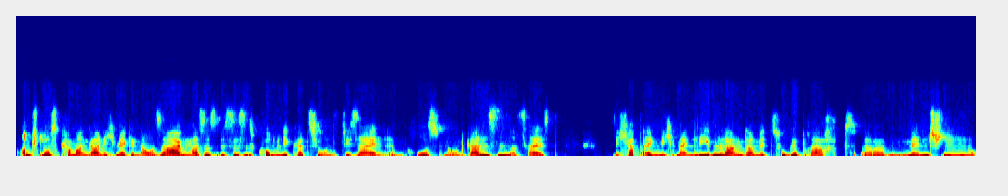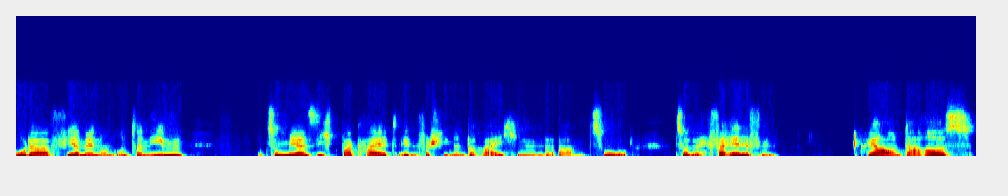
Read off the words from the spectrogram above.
am Schluss kann man gar nicht mehr genau sagen, was es ist. Es ist Kommunikationsdesign im Großen und Ganzen. Das heißt, ich habe eigentlich mein Leben lang damit zugebracht, äh, Menschen oder Firmen und Unternehmen zu mehr Sichtbarkeit in verschiedenen Bereichen ähm, zu, zu verhelfen. Ja, und daraus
